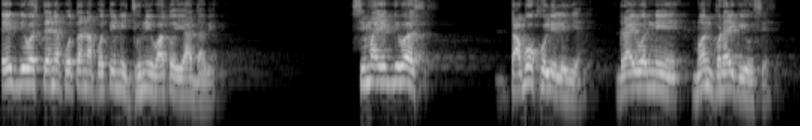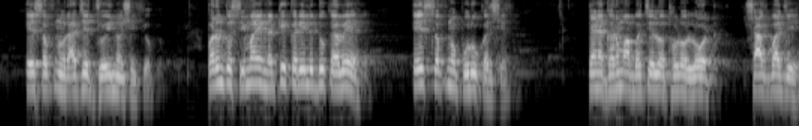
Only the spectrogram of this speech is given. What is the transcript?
એક દિવસ તેને પોતાના પતિની જૂની વાતો યાદ આવી. સીમા એક દિવસ ઢાબો ખોલી લઈએ. ડ્રાઈવરની મન ભરાઈ ગયું છે. એ સપનું રાજે જોઈ ન શક્યો. પરંતુ સીમાએ નક્કી કરી લીધું કે હવે એ જ સપનું પૂરું કરશે. તેણે ઘરમાં બચેલો થોડો લોટ, શાકભાજી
